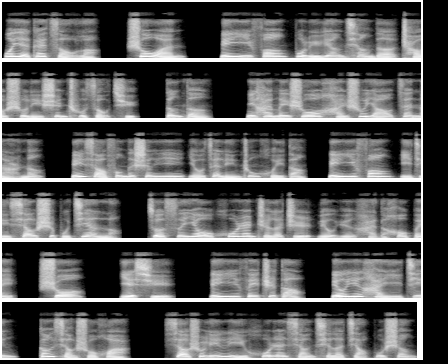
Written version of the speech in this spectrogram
我也该走了。”说完，林怡芳步履踉跄的朝树林深处走去。等等。你还没说韩书瑶在哪儿呢？林晓峰的声音犹在林中回荡。林一芳已经消失不见了。左思右忽然指了指刘云海的后背，说：“也许林一飞知道。”刘云海一惊，刚想说话，小树林里忽然响起了脚步声。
